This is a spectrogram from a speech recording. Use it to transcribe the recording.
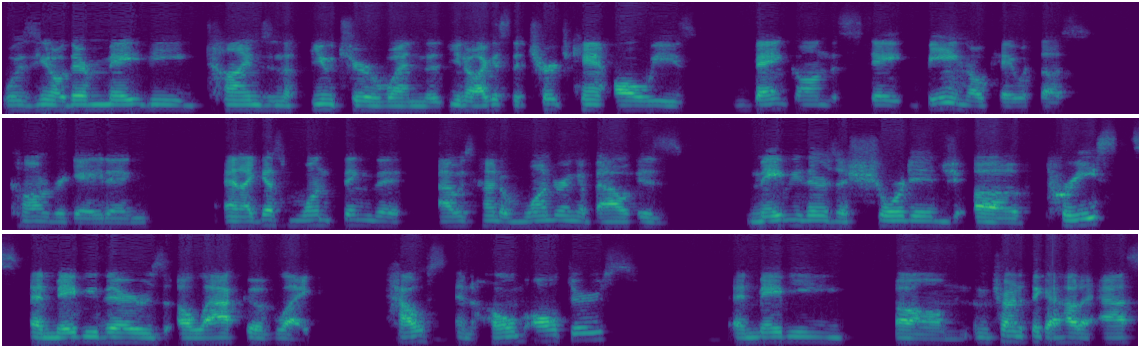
was you know there may be times in the future when the you know I guess the church can't always bank on the state being okay with us congregating. And I guess one thing that I was kind of wondering about is maybe there's a shortage of priests and maybe there's a lack of like house and home altars and maybe um, I'm trying to think of how to ask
